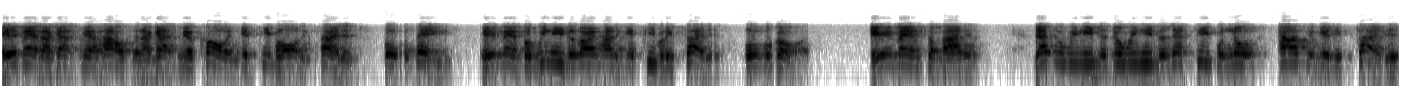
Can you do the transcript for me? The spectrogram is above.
Amen. I got me a house and I got me a car and get people all excited over things. Amen. But we need to learn how to get people excited over God. Amen, somebody. That's what we need to do. We need to let people know how to get excited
